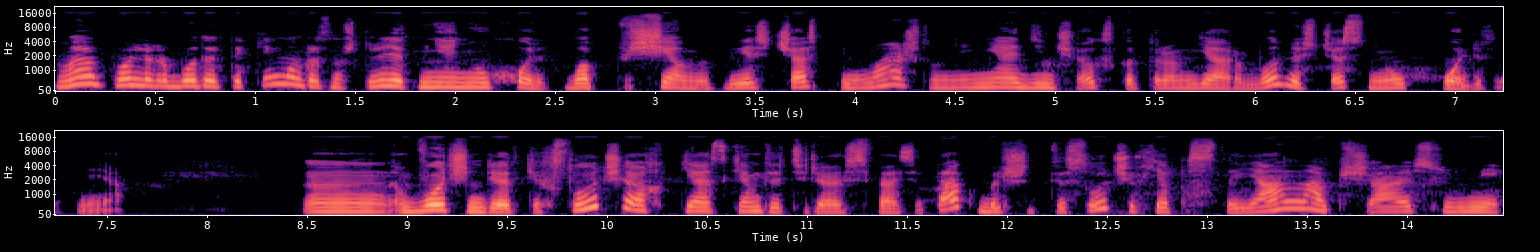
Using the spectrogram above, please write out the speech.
мое поле работает таким образом, что люди от меня не уходят. Вообще, вот я сейчас понимаю, что у меня ни один человек, с которым я работаю, сейчас не уходит от меня. В очень редких случаях я с кем-то теряю связь, а так в большинстве случаев я постоянно общаюсь с людьми,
